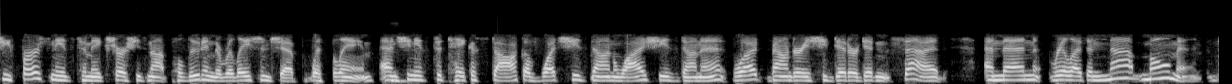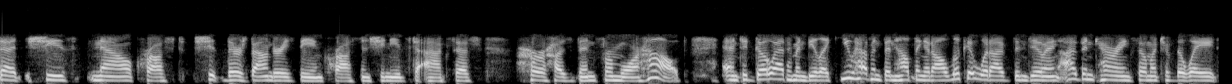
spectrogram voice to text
she first needs to make sure she's not polluting the relationship with blame. And she needs to take a stock of what she's done, why she's done it, what boundaries she did or didn't set, and then realize in that moment that she's now crossed, she, there's boundaries being crossed and she needs to access her husband for more help and to go at him and be like, you haven't been helping at all. Look at what I've been doing. I've been carrying so much of the weight.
